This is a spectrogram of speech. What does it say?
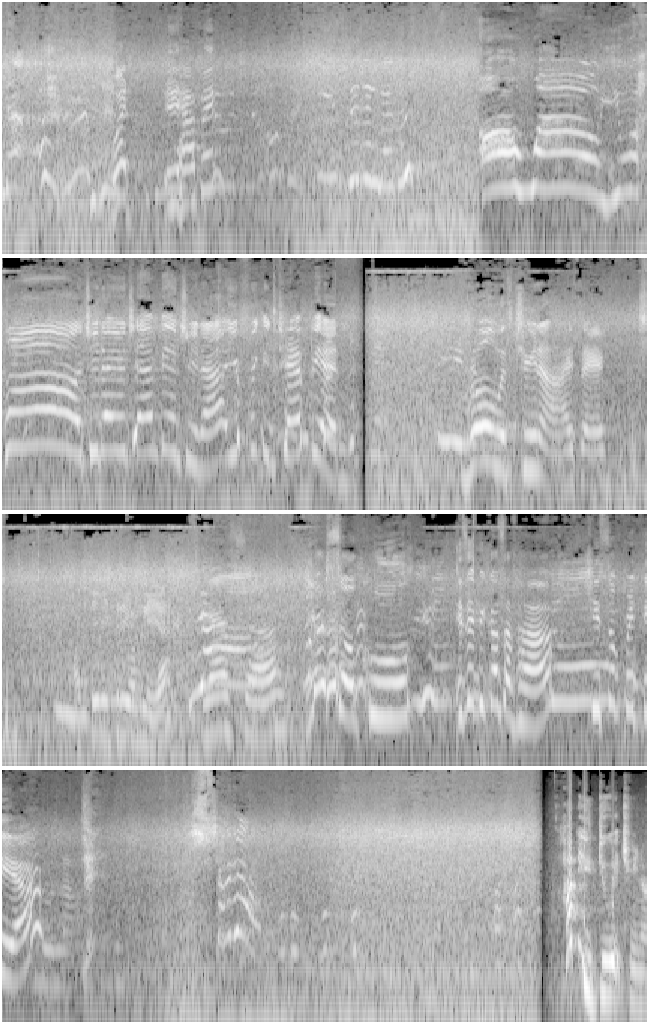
What? It happened? Oh wow! You wow! Trina, you're champion, Trina. You're freaking champion. Roll with Trina, I say. On TV3 only, yeah? Yes, sir. You're so cool. Is it because of her? She's so pretty, yeah? Do you do it, Trina?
